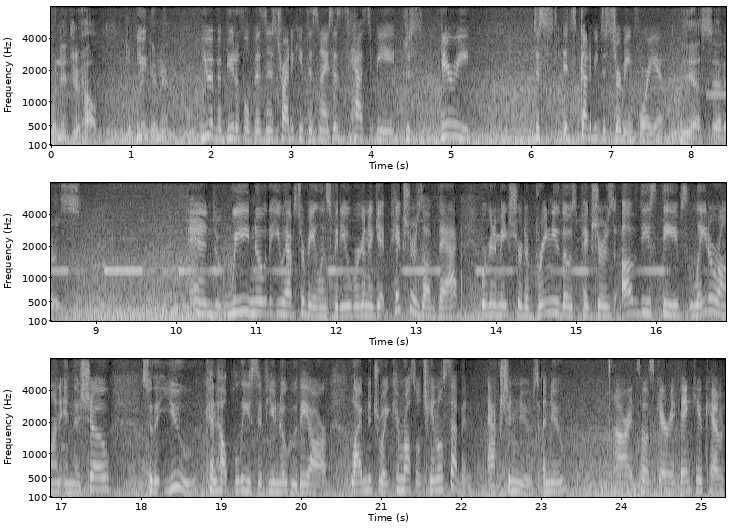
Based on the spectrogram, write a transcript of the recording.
We need your help to bring You- him in. You have a beautiful business. Try to keep this nice. This has to be just very, dis- it's got to be disturbing for you. Yes, it is. And we know that you have surveillance video. We're going to get pictures of that. We're going to make sure to bring you those pictures of these thieves later on in the show so that you can help police if you know who they are. Live in Detroit, Kim Russell, Channel 7, Action News. Anu? All right, so scary. Thank you, Kim.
